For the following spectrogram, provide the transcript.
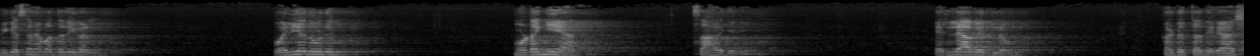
വികസന പദ്ധതികൾ വലിയ തോതിൽ മുടങ്ങിയ സാഹചര്യം. എല്ലാവരിലും കടുത്ത നിരാശ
